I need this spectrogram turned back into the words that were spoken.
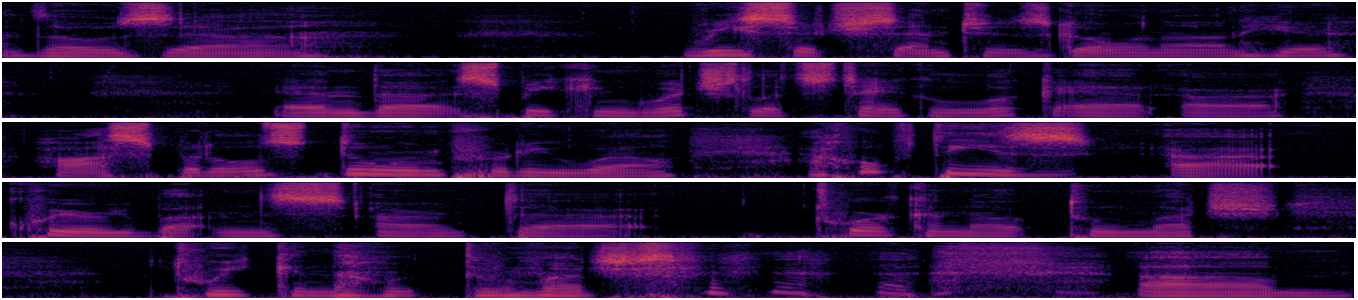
those uh, research centers going on here. And uh, speaking which, let's take a look at our hospitals. Doing pretty well. I hope these uh, query buttons aren't uh, twerking out too much, tweaking out too much. um,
